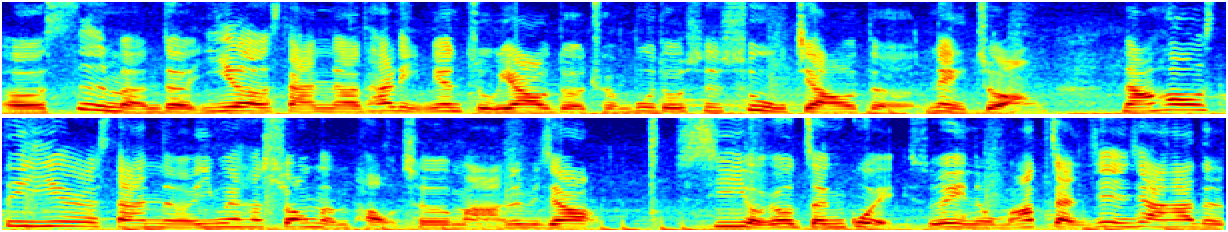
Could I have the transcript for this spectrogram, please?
呃四门的一二三呢，它里面主要的全部都是塑胶的内装。然后 C 一二三呢，因为它双门跑车嘛，那比较稀有又珍贵，所以呢我们要展现一下它的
